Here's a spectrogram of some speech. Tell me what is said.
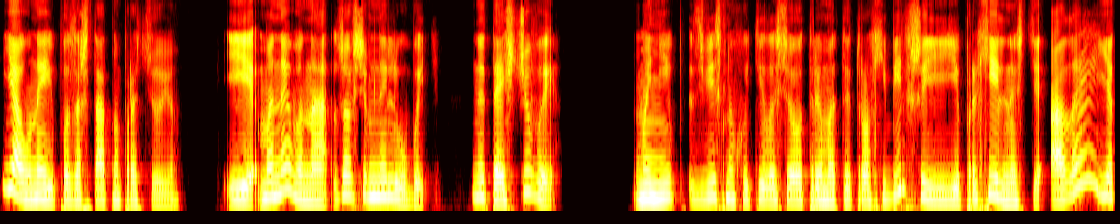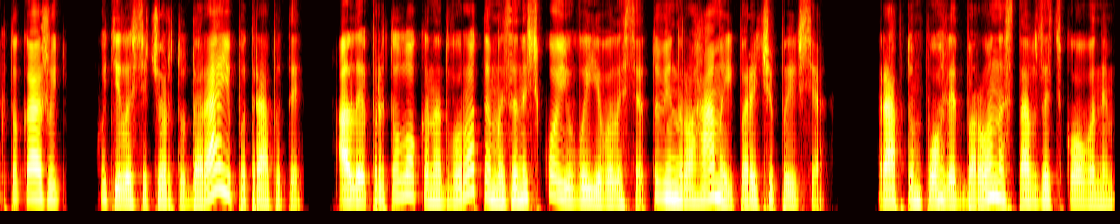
Я у неї позаштатно працюю. І мене вона зовсім не любить, не те, що ви. Мені б, звісно, хотілося отримати трохи більше її прихильності, але, як то кажуть, хотілося чорту до раю потрапити, але притолока над воротами за низькою виявилася, то він рогами й перечепився. Раптом погляд барона став зацькованим.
